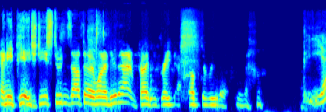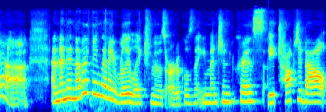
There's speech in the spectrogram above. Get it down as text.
any PhD students out there that want to do that? It'd probably be great. I'd love to read it. You know? Yeah. And then another thing that I really liked from those articles that you mentioned, Chris, they talked about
